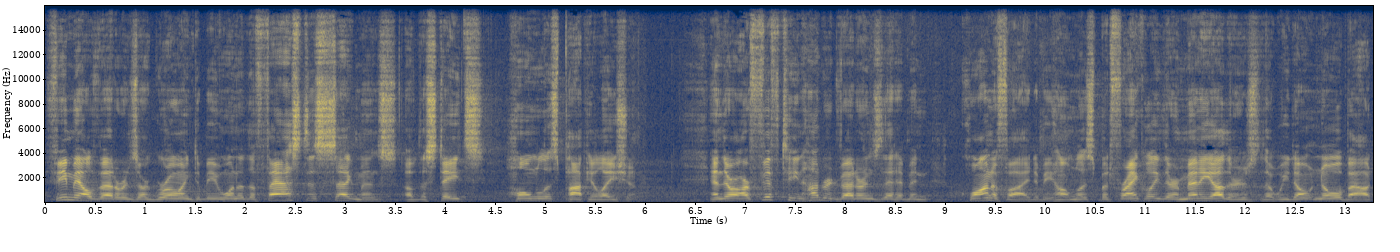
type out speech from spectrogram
Female veterans are growing to be one of the fastest segments of the state's homeless population. And there are 1,500 veterans that have been quantified to be homeless, but frankly, there are many others that we don't know about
